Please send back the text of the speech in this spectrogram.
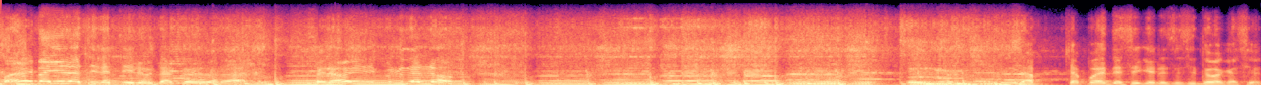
Por ahí mañana sí les tiro un dato de verdad. Pero hoy disfrútenlo. Ya, pueden decir que necesito vacaciones.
